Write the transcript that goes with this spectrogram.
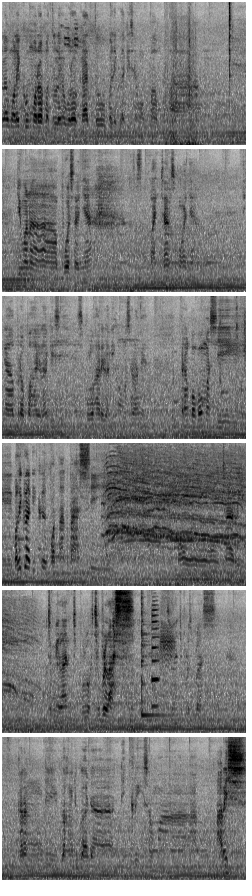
Assalamualaikum warahmatullahi wabarakatuh. Balik lagi sama Papa Gimana puasanya? Lancar semuanya? Tinggal berapa hari lagi sih? 10 hari lagi kalau nggak salah ya Sekarang Papa masih balik lagi ke kota Tasik. Mau cari cemilan 10 11 Cemilan 10 11 Sekarang di belakang juga ada Dikri sama Aris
